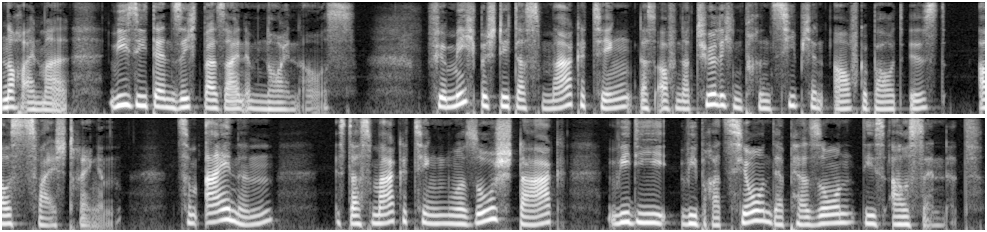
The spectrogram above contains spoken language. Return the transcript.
noch einmal, wie sieht denn Sichtbarsein im Neuen aus? Für mich besteht das Marketing, das auf natürlichen Prinzipien aufgebaut ist, aus zwei Strängen. Zum einen ist das Marketing nur so stark wie die Vibration der Person, die es aussendet.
